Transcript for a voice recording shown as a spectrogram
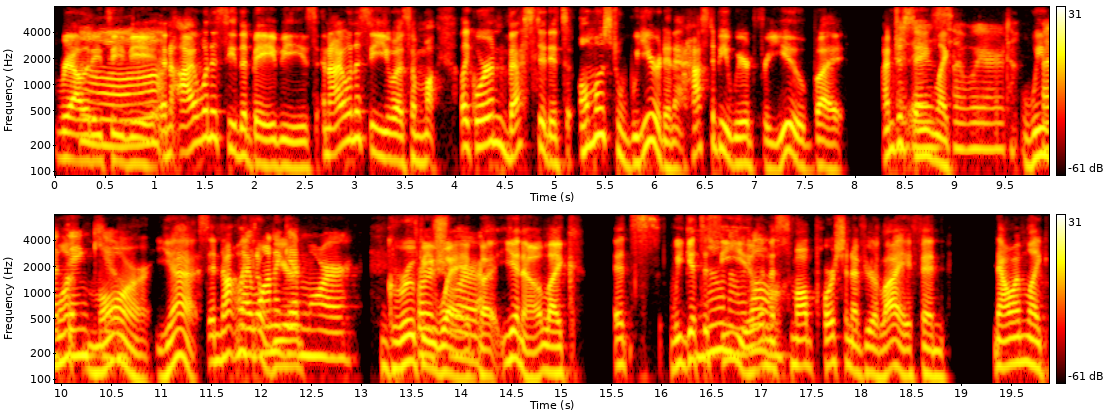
reality Aw. TV and I want to see the babies and I want to see you as a mom. Like, we're invested. It's almost weird and it has to be weird for you. But I'm just It saying, like, so weird. we But want thank you. more. Yes. And not oh, like in a want to get more. groupie for way, sure. but you know, like it's we get to No, see you in a small portion of your life. And now I'm like,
